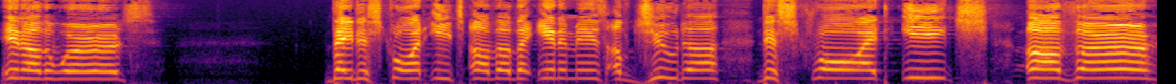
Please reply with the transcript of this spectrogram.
In other words, they destroyed each other. The enemies of Judah destroyed each other.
